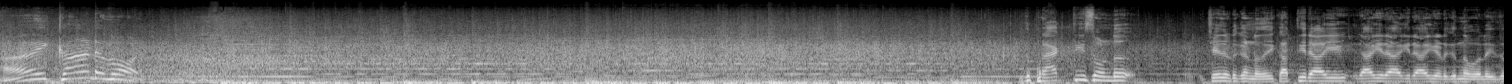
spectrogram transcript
I can't avoid. ഇത് പ്രാക്ടീസ് the. ചെയ്തെടുക്കേണ്ടത് ഈ കത്തി രാഗി രാഗി രാഗി രാഗി എടുക്കുന്ന പോലെ ഇത്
